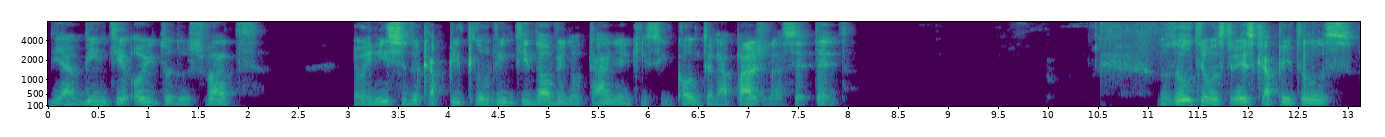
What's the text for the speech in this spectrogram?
dia 28 do Shvat, é o início do capítulo 29 no Tanya, que se encontra na página 70. Nos últimos três capítulos,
